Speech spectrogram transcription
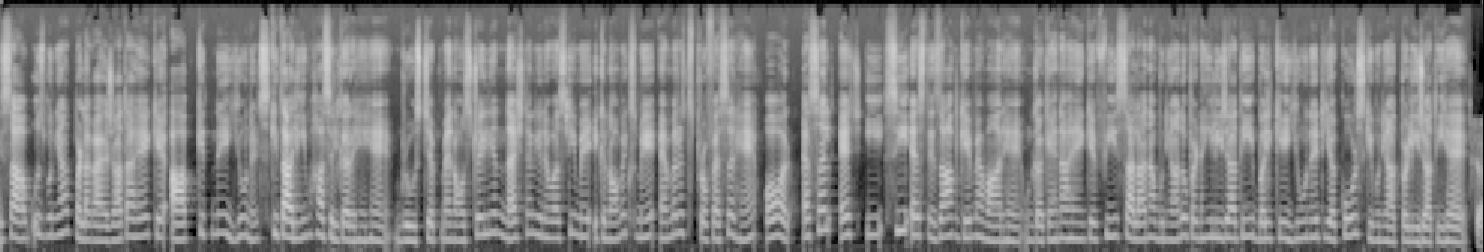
حساب اس بنیاد پر لگایا جاتا ہے کہ آپ کتنے یونٹس کی تعلیم حاصل کر رہے ہیں۔ Bruce Chapman Australian National University میں اکنامکس میں ایمرٹس پروفیسر ہیں اور اصل ایچ ای سی ایس نظام کے معمار ہیں۔ ان کا کہنا ہے کہ فیس سالانہ بنیادوں پر نہیں لی جاتی، بلکہ کے یونٹ یا کورس کی بنیاد پر لی جاتی ہے So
